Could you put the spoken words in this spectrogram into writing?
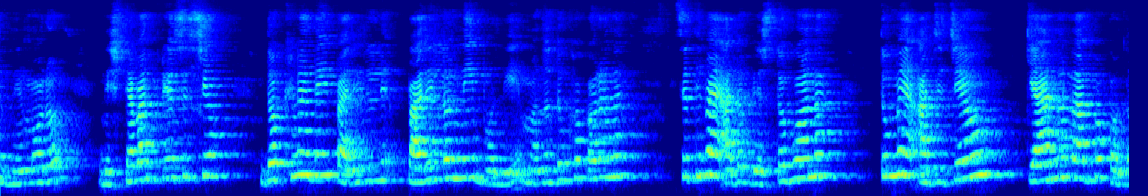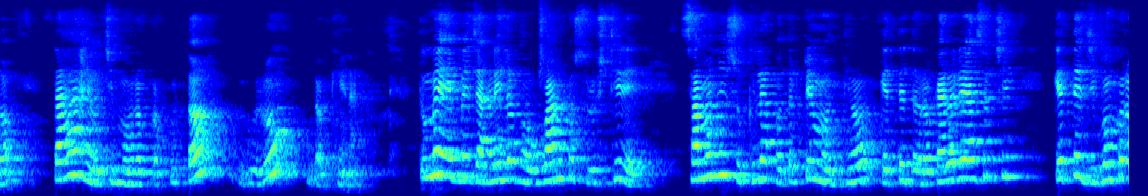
ଦୁହେଁ ମୋର ନିଷ୍ଠାବାନ ପ୍ରିୟ ଶିଷ୍ୟ। ଦକ୍ଷିଣା ଦେଇ ପାରିଲେ ପାରିଲନି ବୋଲି ମନ ଦୁଃଖ କର ନା ସେଥିପାଇଁ ଆଦৌ ବ୍ୟସ୍ତ ହୁଅ ନା ତୁମେ ଆଜି ଯେଉଁ ଜ୍ଞାନ ଲାଭ କଲ ତାହା ହେଉଛି ମୋର ପ୍ରକୃତ ଗୁରୁ ଦକ୍ଷିଣା। ତୁମେ ଏବେ ଜାଣିଲ ଭଗବାନଙ୍କ ସୃଷ୍ଟିରେ ସାମାନ୍ୟ ଶୁଖିଲା ପତ୍ରଟିଏ ମଧ୍ୟ କେତେ ଦରକାରରେ ଆସୁଛି କେତେ ଜୀବଙ୍କର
